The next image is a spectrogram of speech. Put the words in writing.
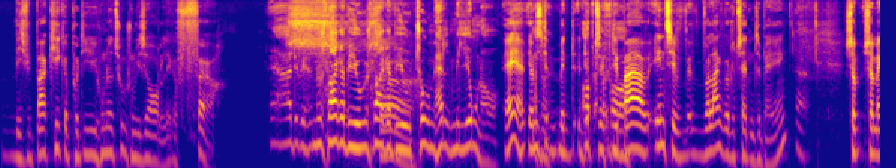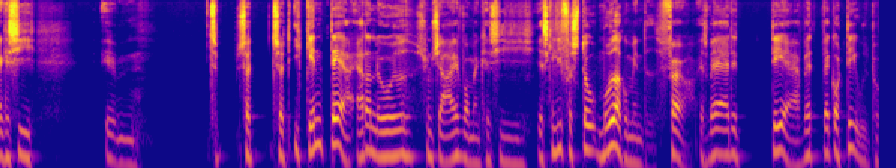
hvis vi bare kigger på de 100.000 vis år, der ligger før. Ja, det, nu snakker vi jo, snakker så... vi jo 2,5 millioner år. Ja, ja, jamen, altså, det, men det, for... det er bare indtil, hvor langt vil du tage den tilbage, ikke? Ja. Så, så man kan sige, øhm, så, så, så igen der er der noget, synes jeg, hvor man kan sige, jeg skal lige forstå modargumentet før. Altså, hvad er det, det er? Hvad, hvad går det ud på?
